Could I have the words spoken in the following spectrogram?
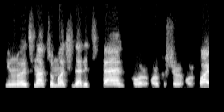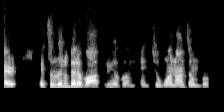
You know, it's not so much that it's band or orchestra or choir. It's a little bit of all three of them into one ensemble.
